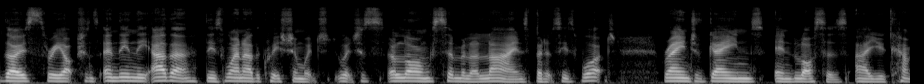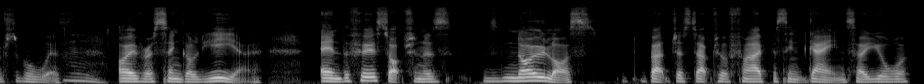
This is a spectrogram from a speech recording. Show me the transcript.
those three options. And then the other, there's one other question which which is along similar lines, but it says what range of gains and losses are you comfortable with mm. over a single year? And the first option is no loss, but just up to a five percent gain. So you're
